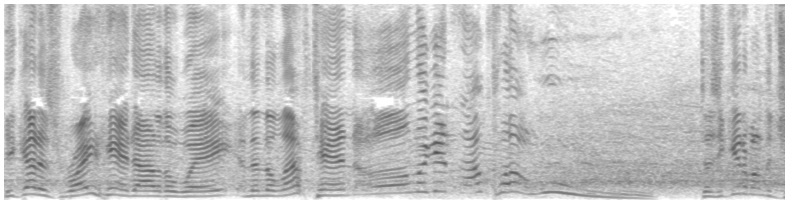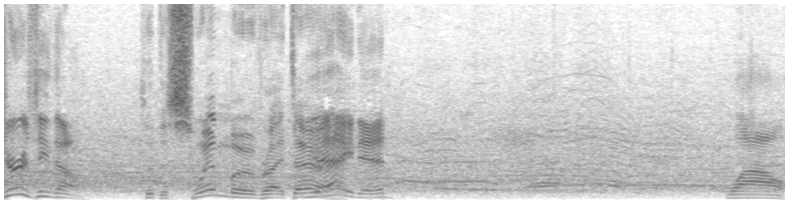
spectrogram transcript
he got his right hand out of the way, and then the left hand. Oh, look at how close. Ooh. Does he get him on the jersey, though? To the swim move right there. Yeah, he did. Wow.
